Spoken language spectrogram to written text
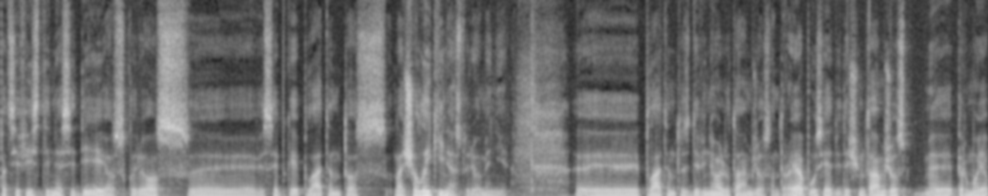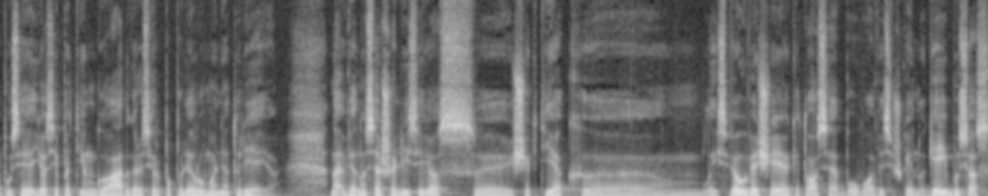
pacifistinės idėjos, kurios uh, visai kaip platintos, na šio laikinės turiu omeny, uh, platintos XIX amžiaus antroje pusėje, XX amžiaus uh, pirmoje pusėje, jos ypatingo atgarsio ir populiarumo neturėjo. Na, vienose šalyse jos šiek tiek laisviau viešėjo, kitose buvo visiškai nugeibusios,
